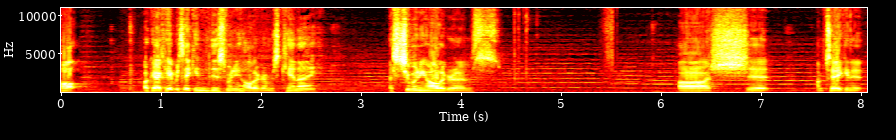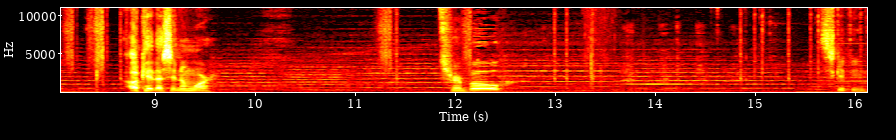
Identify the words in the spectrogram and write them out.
Okay, I can't be taking this many holograms, can I? That's too many holograms. Ah, oh, shit. I'm taking it. Okay, that's it. No more. Turbo. Skipping.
